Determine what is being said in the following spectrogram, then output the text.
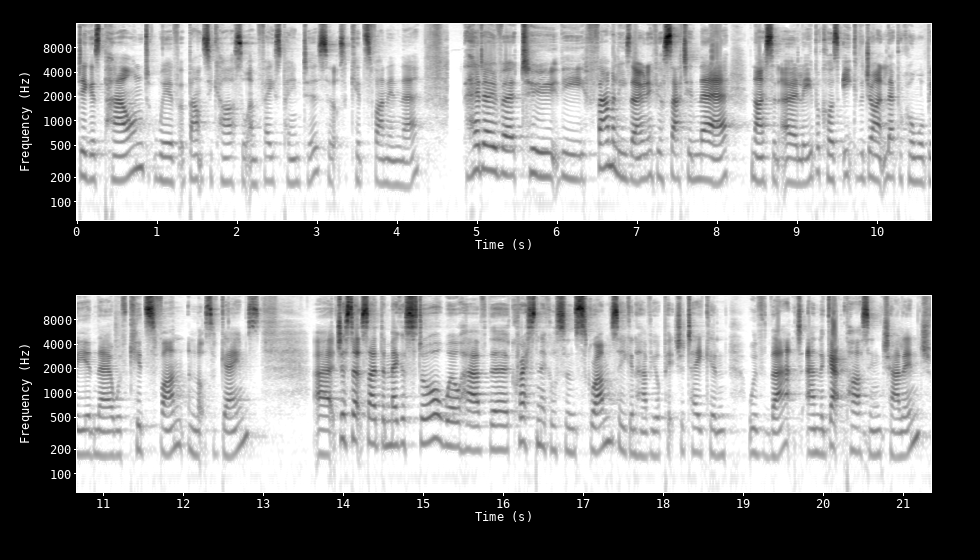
Diggers Pound with a bouncy castle and face painters, so lots of kids' fun in there. Head over to the family zone if you're sat in there nice and early because Eek the Giant Leprechaun will be in there with kids' fun and lots of games. Uh, just outside the mega store, we'll have the Crest Nicholson Scrum, so you can have your picture taken with that, and the Gap Passing Challenge.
